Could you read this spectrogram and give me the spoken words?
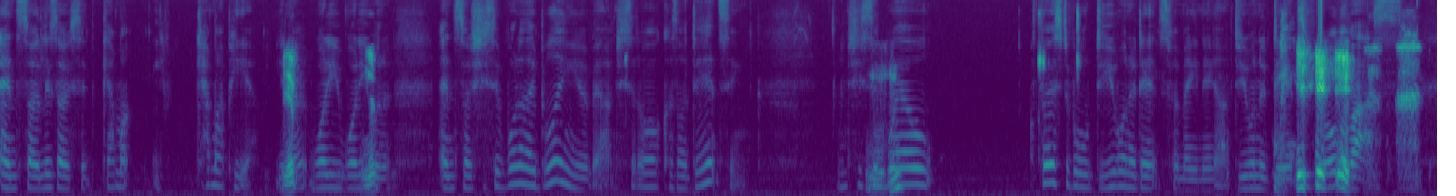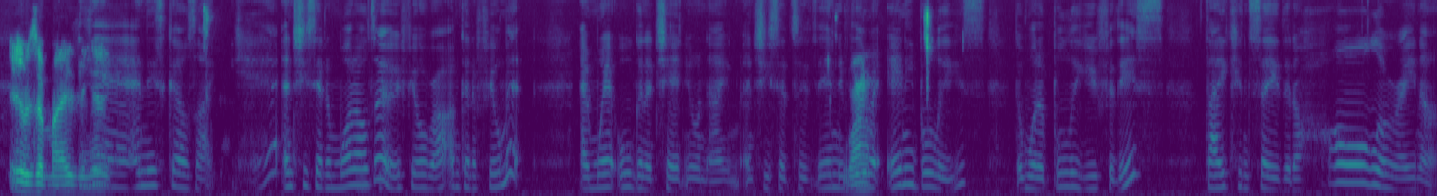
And so Lizzo said, "Come up, come up here. You Yep. know, what do you what do you Yep. want?" to And so she said, "What are they bullying you about?" She said, "Oh, because I'm dancing." And she said, Mhm. "Well." First of all, do you want to dance for me now? Do you want to dance for all of us? It was amazing. Yeah, eh? and this girl's like, yeah. And she said, and what I'll do, if you're right, I'm going to film it. And we're all going to chant your name. And she said, so then if Wow. there are any bullies that want to bully you for this, they can see that a whole arena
